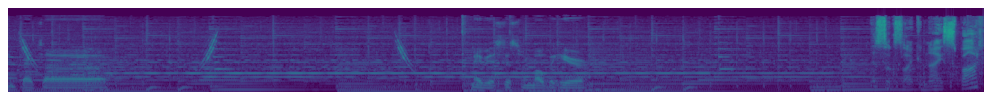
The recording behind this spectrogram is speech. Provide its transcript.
Think that's uh maybe it's this one over here. This looks like a nice spot.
